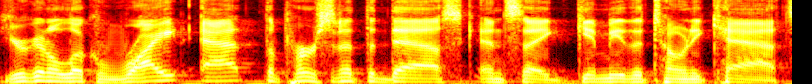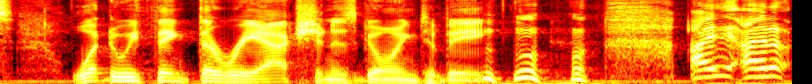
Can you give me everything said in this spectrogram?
You're going to look right at the person at the desk and say, "Give me the Tony Katz." What do we think their reaction is going to be? I I, don't,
